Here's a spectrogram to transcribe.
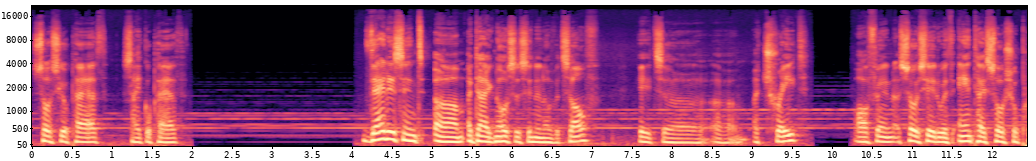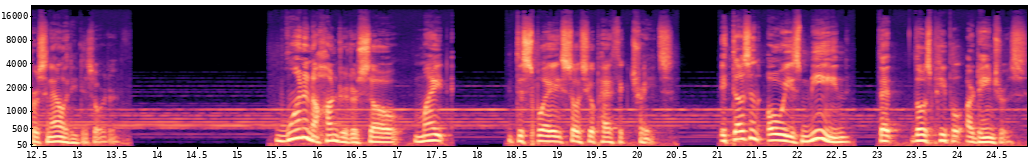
sociopath, psychopath. That isn't um, a diagnosis in and of itself. It's a, a, a trait often associated with antisocial personality disorder. One in a hundred or so might display sociopathic traits. It doesn't always mean that those people are dangerous.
